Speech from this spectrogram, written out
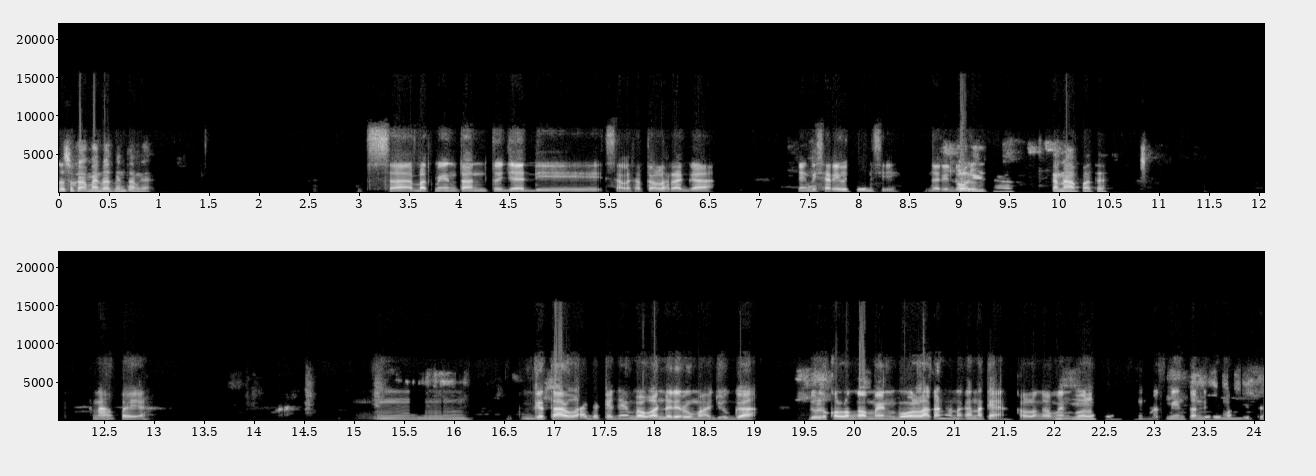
lu suka main badminton nggak? Sa- badminton tuh jadi salah satu olahraga yang diseriusin sih dari Oh dulu. gitu. Kenapa tuh? Kenapa ya? Hmm, gak tahu aja kayaknya bawaan dari rumah juga. Dulu kalau nggak main bola kan anak-anak ya, kalau nggak main Mhm. bola badminton di rumah gitu.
